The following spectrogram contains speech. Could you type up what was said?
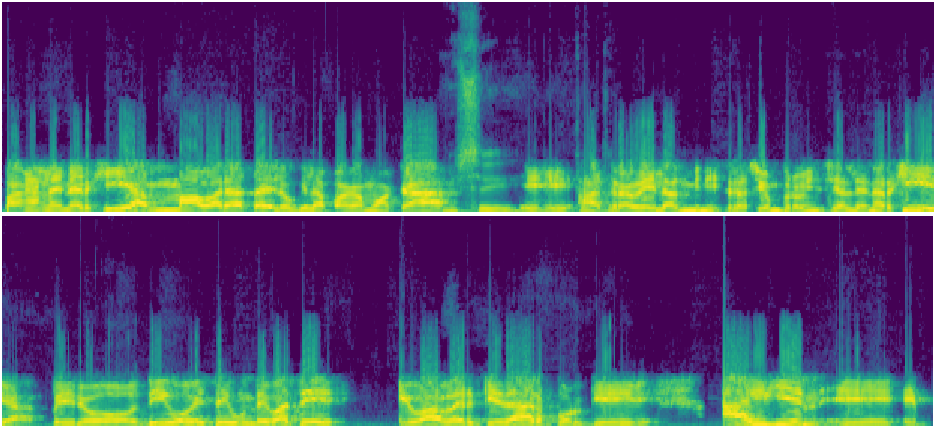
pagan la energía más barata de lo que la pagamos acá eh, a través de la Administración Provincial de Energía. Pero digo, este es un debate que va a haber que dar porque alguien eh, eh,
